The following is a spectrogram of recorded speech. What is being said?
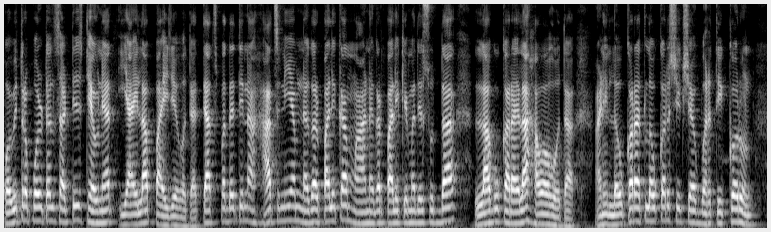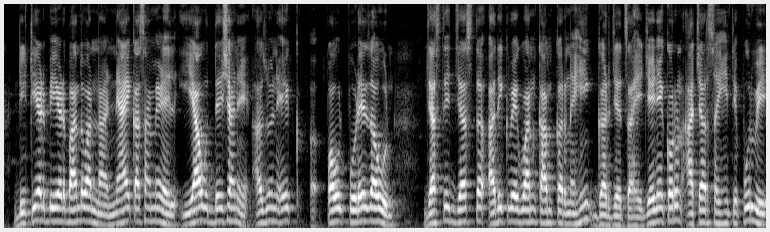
पवित्र पोर्टलसाठीच ठेवण्यात यायला पाहिजे होत्या. त्याच पद्धतीनं हाच नियम नगरपालिका महानगरपालिकेमध्ये सुद्धा लागू करायला हवा होता. आणि लवकरात लवकर शिक्षक भरती करून D T Ed B Ed बांधवांना न्याय कसा मिळेल या उद्देशाने अजून एक पाऊल पुढे जाऊन जास्तीत जास्त अधिक वेगवान काम करणंही गरजेचं आहे. जेणेकरून आचारसंहितेपूर्वी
